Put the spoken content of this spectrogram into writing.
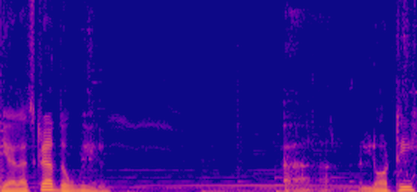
Yeah, let's grab the wheel. Uh, Lottie,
